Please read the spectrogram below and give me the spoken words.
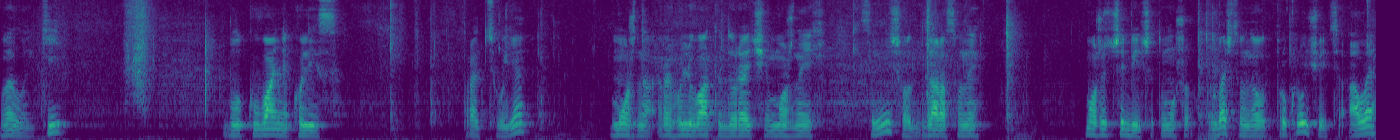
великий. Блокування коліс працює. Можна регулювати, до речі, можна їх сильніше. От Зараз вони можуть ще більше, тому що, бачите, вони от прокручуються, але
